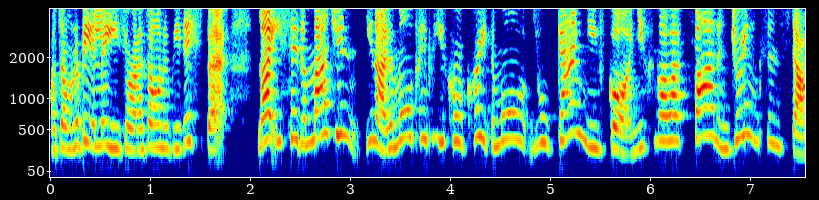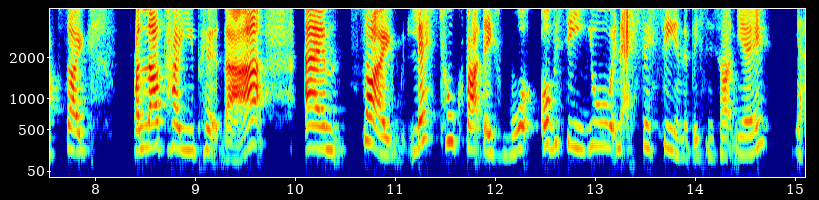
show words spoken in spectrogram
I don't want to be a leader and I don't want to be this. But like you said, imagine, you know, the more people you can recruit, the more your gang you've got and you can go have fun and drinks and stuff. So I love how you put that. Um, so let's talk about this. What obviously you're an SSC in the business, aren't you? Yes.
